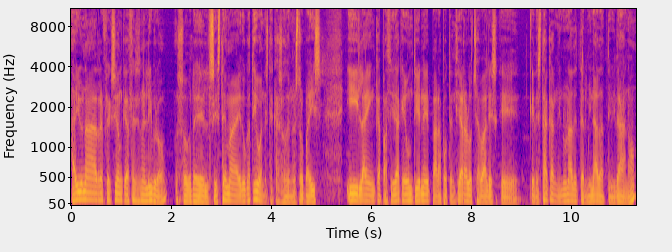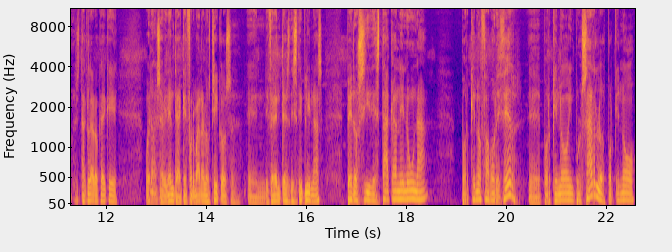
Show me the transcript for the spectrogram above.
Hay una reflexión que haces en el libro sobre el sistema educativo, en este caso de nuestro país, y la incapacidad que aún tiene para potenciar a los chavales que, destacan en una determinada actividad, ¿no? Está claro que hay que, bueno, es evidente, hay que formar a los chicos en diferentes disciplinas, pero si destacan en una, ¿por qué no favorecer? Eh, ¿Por qué no impulsarlos? ¿Por qué no,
